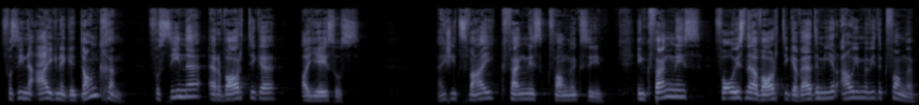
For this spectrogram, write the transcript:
von seinen eigenen Gedanken, von seinen Erwartungen an Jesus. Er war in zwei Gefängnissen gefangen. Im Gefängnis von unseren Erwartungen werden wir auch immer wieder gefangen.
